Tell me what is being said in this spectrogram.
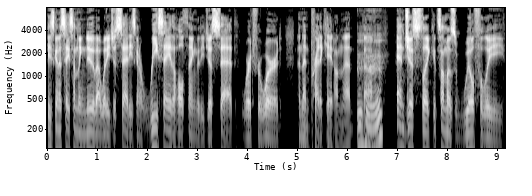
He's going to say something new about what he just said. He's going to re-say the whole thing that he just said, word for word, and then predicate on that. Um, and just like it's almost willfully.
